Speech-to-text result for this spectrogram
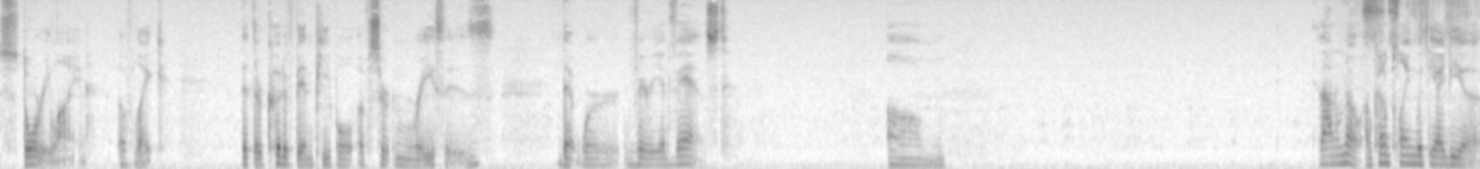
storyline of like that there could have been people of certain races that were very advanced um, I don't know. I'm kind of playing with the idea,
